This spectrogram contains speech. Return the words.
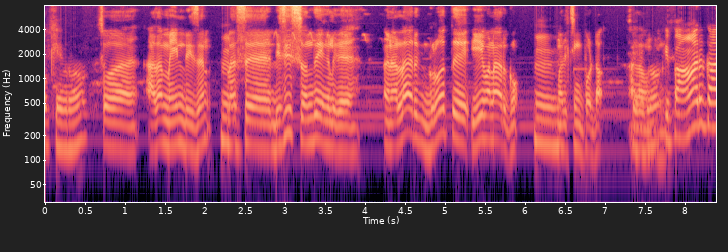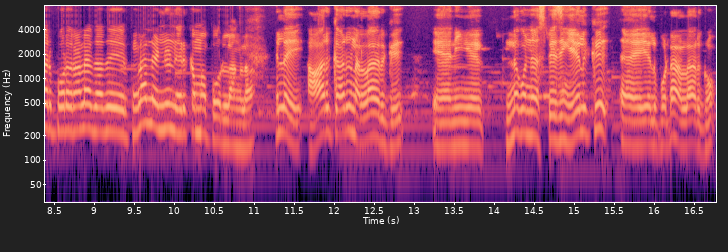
ஓகே ப்ரோ ஸோ அதான் மெயின் ரீசன். ப்ளஸ் டிசீஸ் வந்து எங்களுக்கு நல்லா இருக்கு. Growth ஈவனாக இருக்கும். மல்ச்சிங் போட்டால் இப்போ ஆறு கார் போகிறதுனால ஏதாவது இருக்குங்களா? இல்லை இன்னும் நெருக்கமாக போடலாங்களா? இல்லை ஆறு காரு நல்லா இருக்கு. அஹ் நீங்க இன்னும் கொஞ்சம் ஸ்பேசிங் ஏழுக்கு ஏழு போட்டால் நல்லா இருக்கும்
